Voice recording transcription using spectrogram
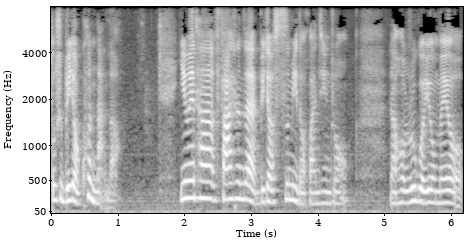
都是比较困难的，因为它发生在比较私密的环境中，然后如果又没有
